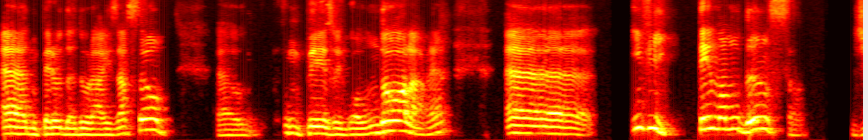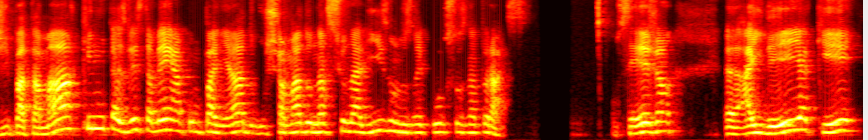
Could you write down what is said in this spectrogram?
é, no período da dolarização, um peso igual a um dólar. Né? Enfim, tem uma mudança de patamar que muitas vezes também é acompanhado do chamado nacionalismo dos recursos naturais. Ou seja, a ideia que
